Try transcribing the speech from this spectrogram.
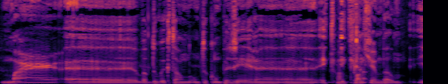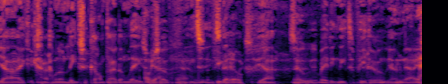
Maar eh, wat doe ik dan om te compenseren? Eh, ik, ik ik plant je een boom. ja, ik, ik ga gewoon een linkse krant daar dan lezen Oh of ja, zo. ja, Figaro. dergelijks. Ja, zo weet ik niet. Figaro, ja. Nou ja,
